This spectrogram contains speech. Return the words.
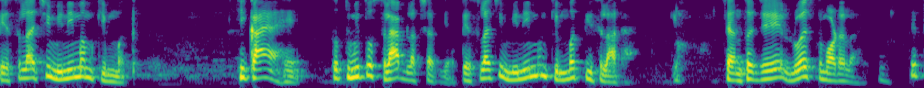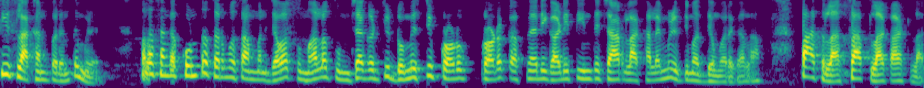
टेस्लाची मिनिमम किंमत ही काय आहे? तर तुम्ही तो स्लॅब लक्षात घ्या. टेस्लाची मिनिमम किंमत तीस लाख आहे. त्यांचं जे लोएस्ट मॉडेल आहे ते तीस लाखांपर्यंत मिळेल. मला सांगा कोणतं सर्वसामान्य जेव्हा तुम्हाला तुमच्याकडची डोमेस्टिक प्रॉडक्ट प्रॉडक्ट असणारी गाडी तीन ते चार लाखाला मिळते मध्यम वर्गाला पाच लाख सात लाख आठ लाख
